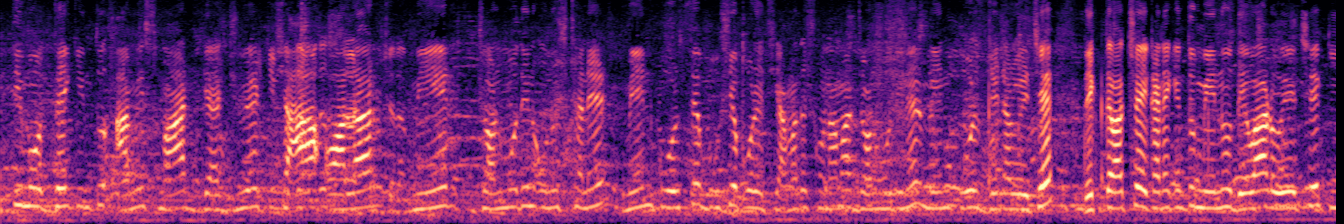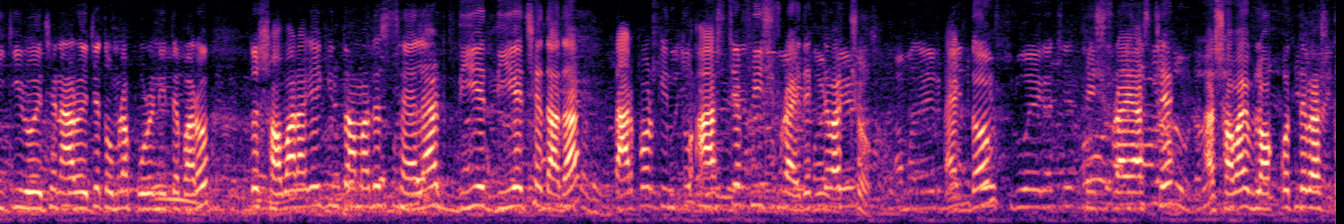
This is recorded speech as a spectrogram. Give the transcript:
ইতিমধ্যে কিন্তু আমি স্মার্ট গ্র্যাজুয়েট চা ওয়ালার মেয়ের জন্মদিন অনুষ্ঠানের মেন কোর্সে বসে পড়েছি। আমাদের সোনামার জন্মদিনের মেন কোর্স যেটা রয়েছে, দেখতে পাচ্ছ, এখানে কিন্তু মেনু দেওয়া রয়েছে, কি কি রয়েছে, না রয়েছে, তোমরা পড়ে নিতে পারো। তো সবার আগে কিন্তু আমাদের স্যালাড দিয়ে দিয়েছে দাদা, তারপর কিন্তু আসছে ফিশ ফ্রাই দেখতে পাচ্ছ? একদম ফিশ ফ্রাই আসছে, আর সবাই ব্লগ করতে ব্যস্ত।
